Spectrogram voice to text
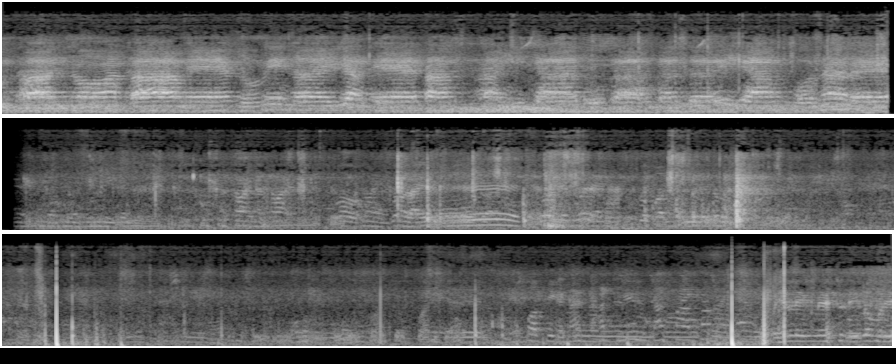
มปันโนตาเมสุวิเนยยังเอตังอัญจาตุกังกันเลยยังปุณเรามจงกันนะ ลิงลบบุรี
